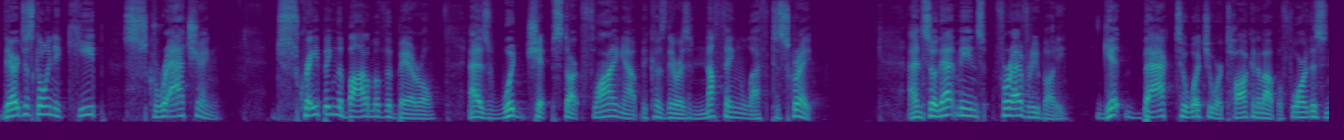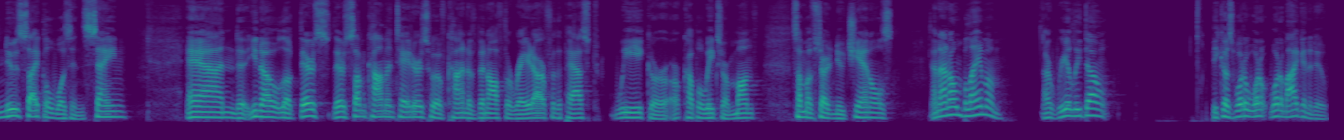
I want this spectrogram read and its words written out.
They're just going to keep scratching, scraping the bottom of the barrel as wood chips start flying out because there is nothing left to scrape. And so that means for everybody, get back to what you were talking about before. This news cycle was insane. And you know, look, there's there's some commentators who have kind of been off the radar for the past week or, a couple weeks or a month. Some have started new channels, and I don't blame them. I really don't. Because what what what am I going to do?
